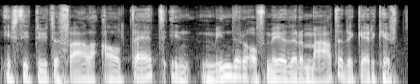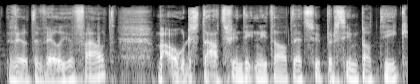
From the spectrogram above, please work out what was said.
Instituten falen altijd in mindere of meerdere mate. De kerk heeft veel te veel gefaald. Maar ook de staat vind ik niet altijd super sympathiek.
